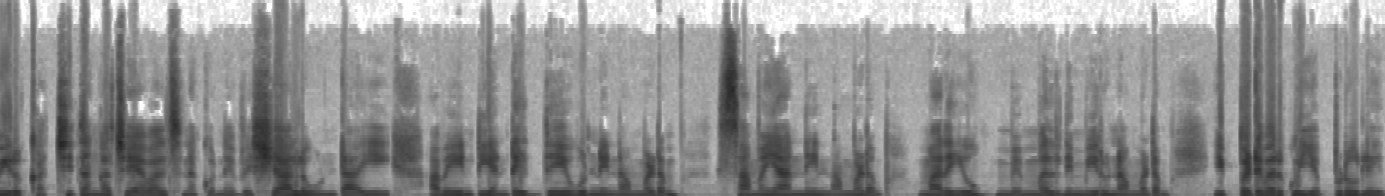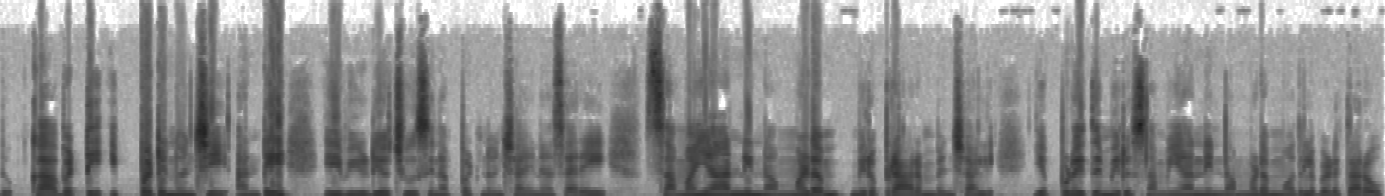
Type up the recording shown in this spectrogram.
మీరు ఖచ్చితంగా చేయవలసిన కొన్ని విషయాలు ఉంటాయి. అవేంటి అంటే దేవుణ్ణి నమ్మడం సమయాన్ని నమ్మడం. మరియు మిమ్మల్ని మీరు నమ్మడం ఇప్పటి వరకు ఎప్పుడూ లేదు. కాబట్టి ఇప్పటి నుంచి అంటే ఈ వీడియో చూసినప్పటి నుంచి అయినా సరే సమయాన్ని నమ్మడం మీరు ప్రారంభించాలి. ఎప్పుడైతే మీరు సమయాన్ని నమ్మడం మొదలు పెడతారో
